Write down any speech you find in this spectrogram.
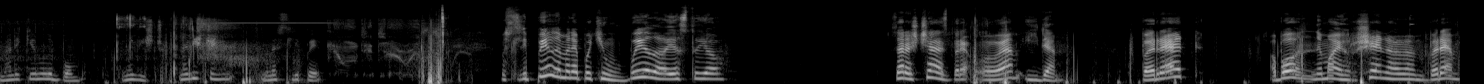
Мене кинули бомбу. Навіщо? Навіщо їм мене сліпити? Осліпили мене, потім вбили, а я стояв. Зараз ще раз беремо ОМ і йдемо. Вперед. Або немає грошей на ОМ, беремо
